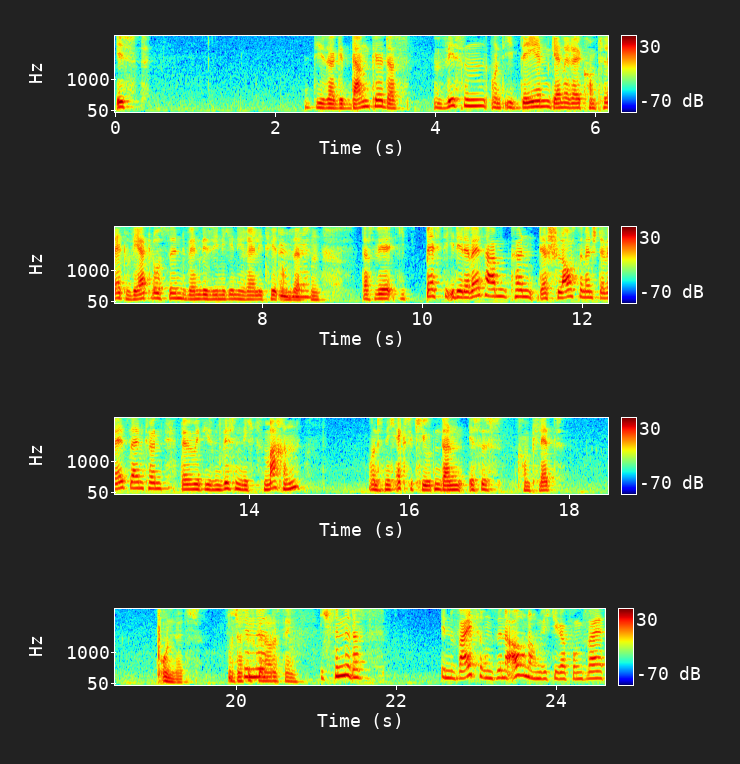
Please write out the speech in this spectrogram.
ist dieser Gedanke, dass Wissen und Ideen generell komplett wertlos sind, wenn wir sie nicht in die Realität mhm. umsetzen dass wir die beste Idee der Welt haben können, der schlauste Mensch der Welt sein können. Wenn wir mit diesem Wissen nichts machen und es nicht exekuten, dann ist es komplett unnütz. Und ich das finde, ist genau das Ding. Ich finde, das ist in weiterem Sinne auch noch ein wichtiger Punkt, weil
